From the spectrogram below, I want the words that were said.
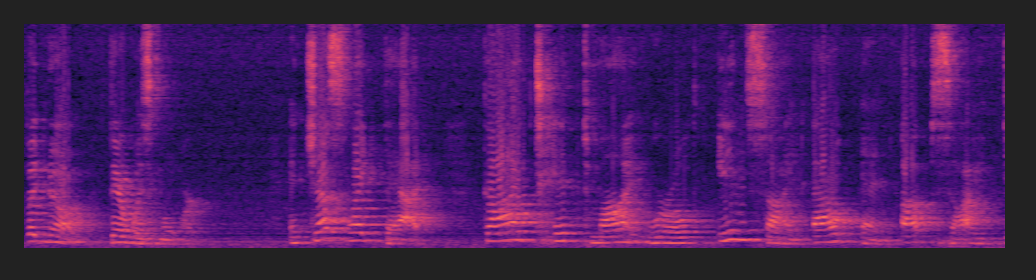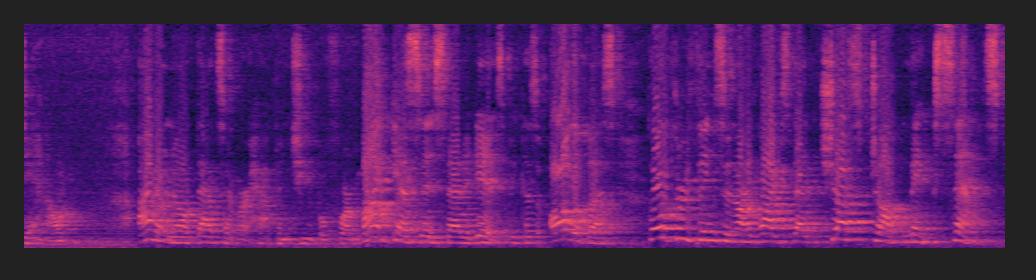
But no, there was more. And just like that, God tipped my world inside out and upside down. I don't know if that's ever happened to you before. My guess is that it is because all of us go through things in our lives that just don't make sense.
